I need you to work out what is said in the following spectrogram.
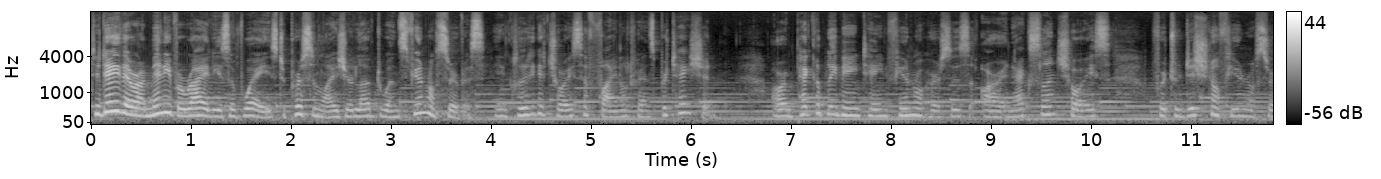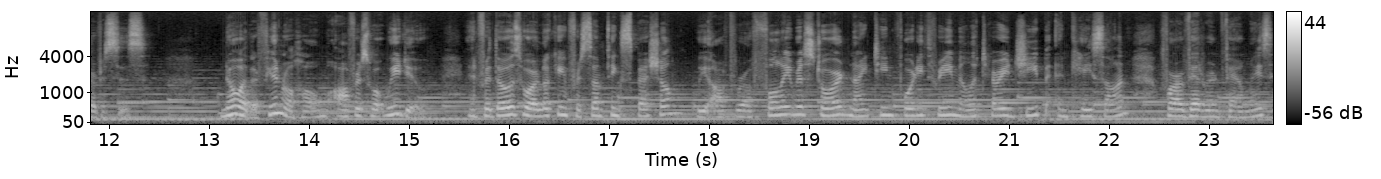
Today, there are many varieties of ways to personalize your loved one's funeral service, including a choice of final transportation. Our impeccably maintained funeral hearses are an excellent choice for traditional funeral services. No other funeral home offers what we do, and for those who are looking for something special, we offer a fully restored 1943 military Jeep and caisson for our veteran families,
